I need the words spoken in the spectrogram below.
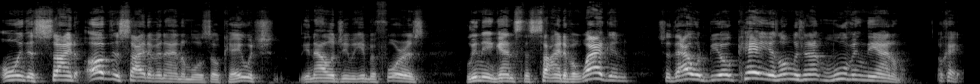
Only the side of the side of an animal is okay, which the analogy we gave before is leaning against the side of a wagon. so that would be okay as long as you're not moving the animal. Okay.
